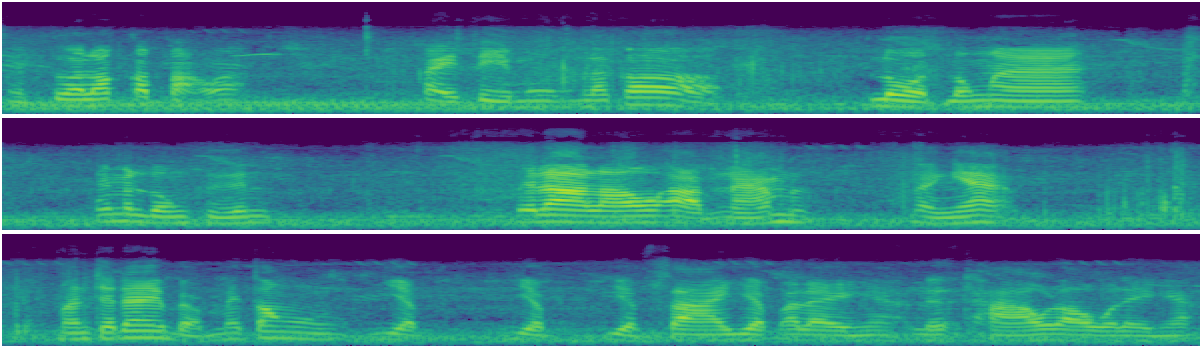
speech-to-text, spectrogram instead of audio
เห็นตัวล็อกกระเป๋าอะใส่สี่มุมแล้วก็โหลดลงมา ให้มันลงพื้น เวลาเราอาบน้ำอย่างเงี้ย มันจะได้แบบไม่ต้องเหยียบ เหยียบเหยียบทรายเหยียบอะไรเงี้ยเลอะเท้าเราอะไรเงี้ย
